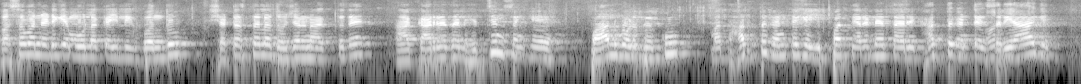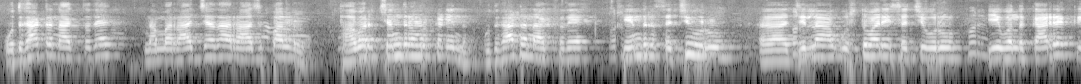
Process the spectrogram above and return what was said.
ಬಸವನಡಿಗೆ ಮೂಲಕ ಇಲ್ಲಿಗೆ ಬಂದು ಶಟಸ್ಥಲ ಧ್ವಜರಣ ಆಗ್ತದೆ. ಆ ಕಾರ್ಯದಲ್ಲಿ ಹೆಚ್ಚಿನ ಸಂಖ್ಯೆ ಪಾಲ್ಗೊಳ್ಬೇಕು ಮತ್ತು ಹತ್ತು ಗಂಟೆಗೆ ಇಪ್ಪತ್ತೆರಡನೇ ತಾರೀಕು ಹತ್ತು ಗಂಟೆಗೆ ಸರಿಯಾಗಿ ಉದ್ಘಾಟನೆ ಆಗ್ತದೆ. ನಮ್ಮ ರಾಜ್ಯದ ರಾಜ್ಯಪಾಲರು ಥಾವರ್ ಚಂದ್ರ ಅವ್ರ ಕಡೆಯಿಂದ ಉದ್ಘಾಟನೆ ಆಗ್ತದೆ. ಕೇಂದ್ರ ಸಚಿವರು ಜಿಲ್ಲಾ ಉಸ್ತುವಾರಿ ಸಚಿವರು ಈ ಒಂದು ಕಾರ್ಯಕ್ಕೆ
